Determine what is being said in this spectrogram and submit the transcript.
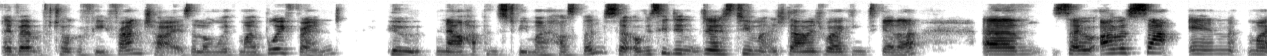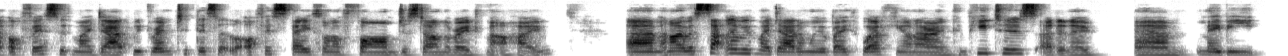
event photography franchise along with my boyfriend who now happens to be my husband so obviously didn't do us too much damage working together um so i was sat in my office with my dad we'd rented this little office space on a farm just down the road from our home um and i was sat there with my dad and we were both working on our own computers i don't know um maybe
